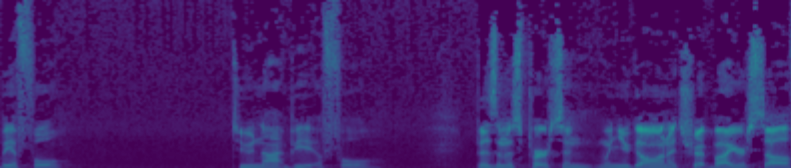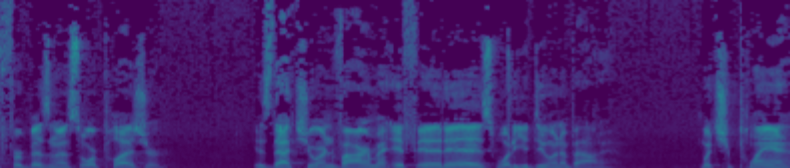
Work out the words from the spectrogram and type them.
be a fool. Do not be a fool. Business person, when you go on a trip by yourself for business or pleasure, is that your environment? If it is, what are you doing about it? What's your plan?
